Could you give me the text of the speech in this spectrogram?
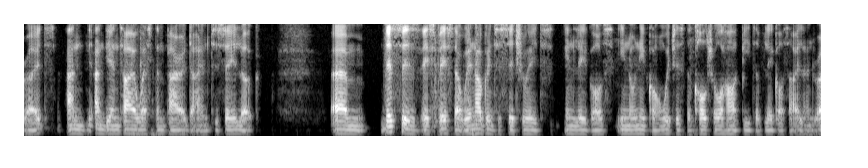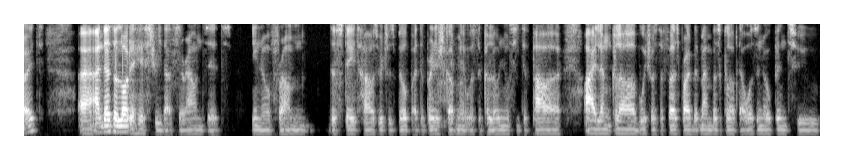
right? And and the entire Western paradigm to say, look, um, this is a space that we're now going to situate in Lagos, in Onikan, which is the cultural heartbeat of Lagos Island, right? Uh, and there's a lot of history that surrounds it, you know, from the State House, which was built by the British government, was the colonial seat of power. Island Club, which was the first private members club that wasn't open to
